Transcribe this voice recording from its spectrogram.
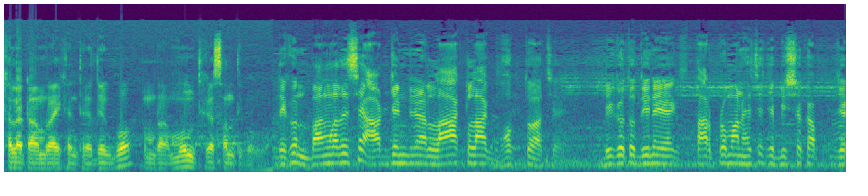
খেলাটা আমরা এখান থেকে দেখব আমরা মন থেকে শান্তি পাবো। দেখুন বাংলাদেশে আর্জেন্টিনার লাখ লাখ ভক্ত আছে। বিগত দিনে তার প্রমাণ হয়েছে যে বিশ্বকাপ যে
